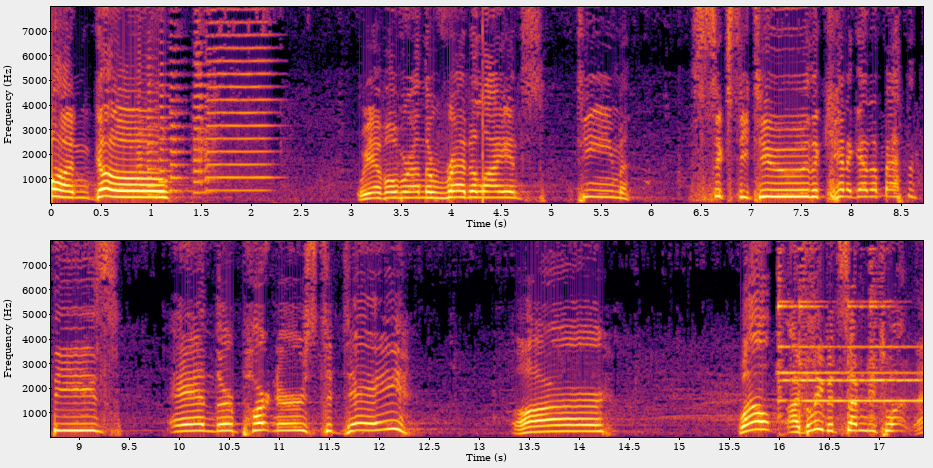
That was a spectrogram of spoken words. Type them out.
one, go. We have over on the Red Alliance team 62, the Kanagasabapathys, and their partners today are, well, I believe it's 70 20. Yeah.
